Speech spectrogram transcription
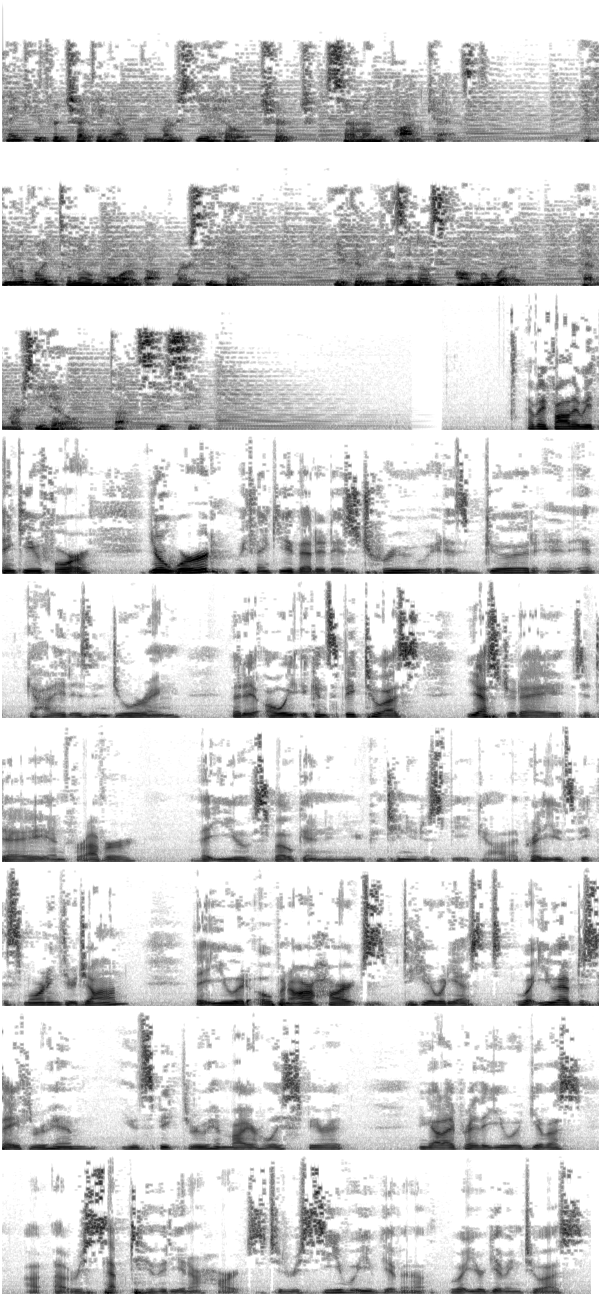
Thank you for checking out the Mercy Hill Church Sermon Podcast. If you would like to know more about Mercy Hill, you can visit us on the web at mercyhill.cc. Heavenly Father, we thank you for your word. We thank you that it is true, it is good, and it, God, it is enduring. That it always, it can speak to us yesterday, today, and forever. That you have spoken and you continue to speak, God. I pray that you'd speak this morning through John that you would open our hearts to hear what he has, what you have to say through him. You would speak through him by your Holy Spirit. And God, I pray that you would give us a, a receptivity in our hearts to receive what you've given what you're giving to us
